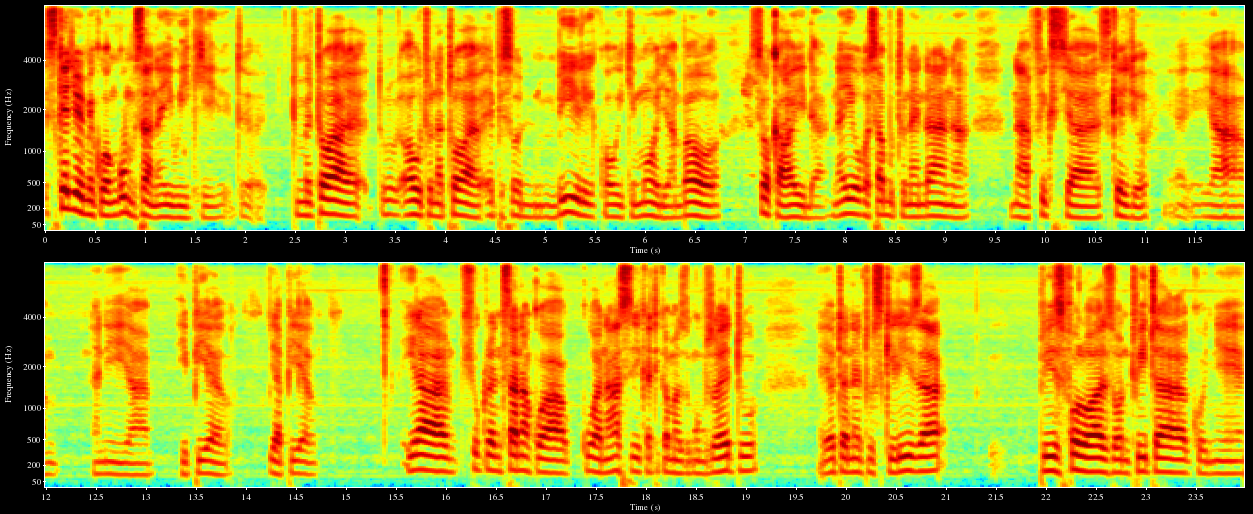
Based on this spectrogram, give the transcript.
schedule imekuwa ngumu sana hii wiki. Tumetoa tu, au tunatoa episode mbili kwa wiki moja ambao sio kawaida. Na hiyo kwa sababu tunaendana na na fixture schedule ya, ya nani ya EPL ya PL ila shukran sana kwa kuwa nasi katika mazungumzo yetu. Yote anayetusikiliza please follow us on twitter kwenye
